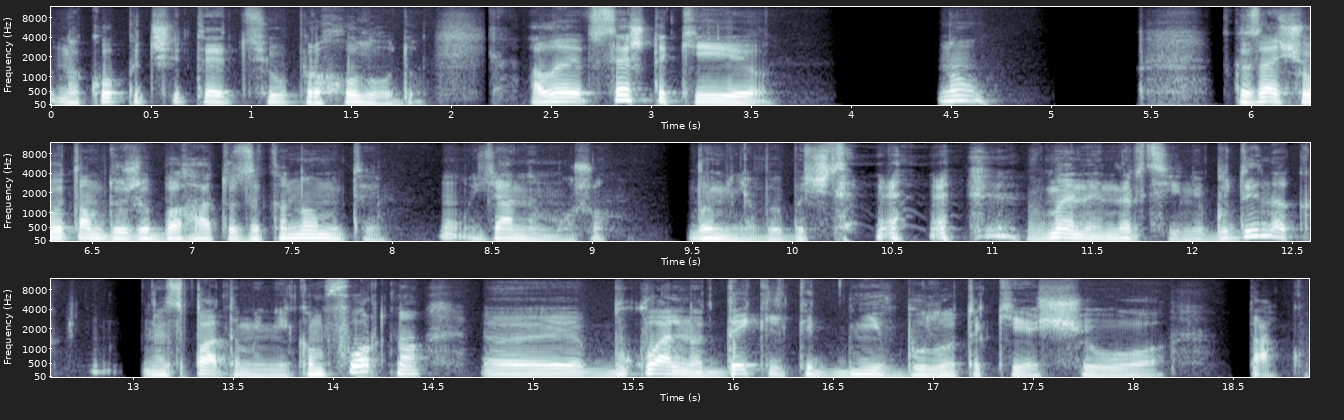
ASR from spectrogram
накопичите цю прохолоду. Але все ж таки, ну, сказати, що ви там дуже багато зекономите, ну, я не можу. Ви мене вибачте. В мене інерційний будинок, спати мені комфортно. Е, Буквально декілька днів було таке, що так,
